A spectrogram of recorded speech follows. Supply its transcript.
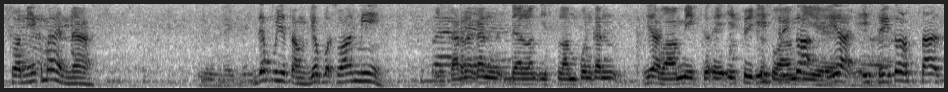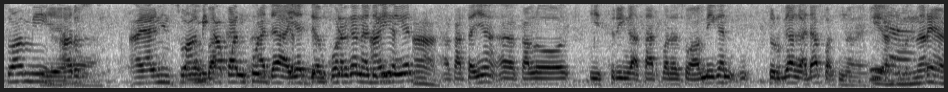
suaminya ke mana? Dia punya tanggung jawab buat suami. Ya, karena kan dalam Islam pun kan Iya. suami ke eh, istri ke Istri suami itu, ya. iya, istri itu harus taat suami, Iya. harus ayanin suami bahkan kapan pun. ada ayat jam, dalam Quran kan ada gini ayat. kan Ah, katanya eh, kalau istri nggak taat pada suami kan surga nggak dapat sebenarnya iya, sebenarnya.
